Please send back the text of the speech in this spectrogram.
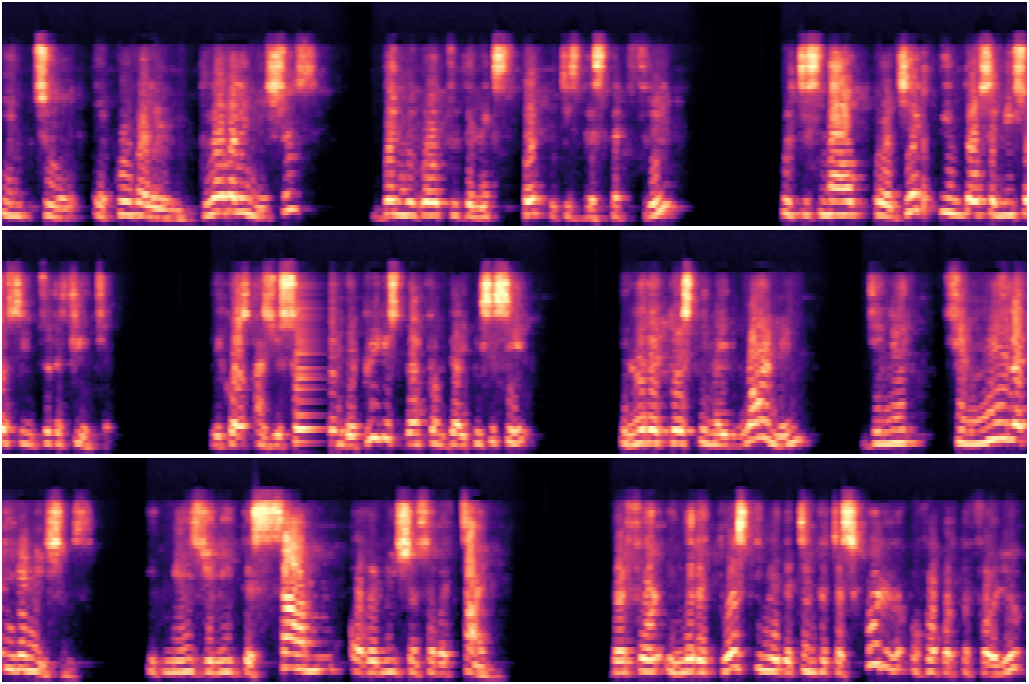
into equivalent global emissions, then we go to the next step, which is the step three, which is now projecting those emissions into the future. Because as you saw in the previous graph from the IPCC, in order to estimate warming, you need cumulative emissions. It means you need the sum of emissions over time. Therefore, in order to estimate the temperature score of a portfolio,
